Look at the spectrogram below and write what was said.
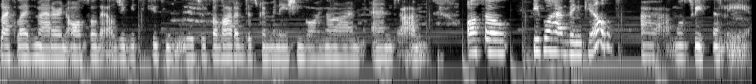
Black Lives Matter, and also the LGBTQ community. There's just a lot of discrimination going on, and um, also people have been killed uh, most recently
